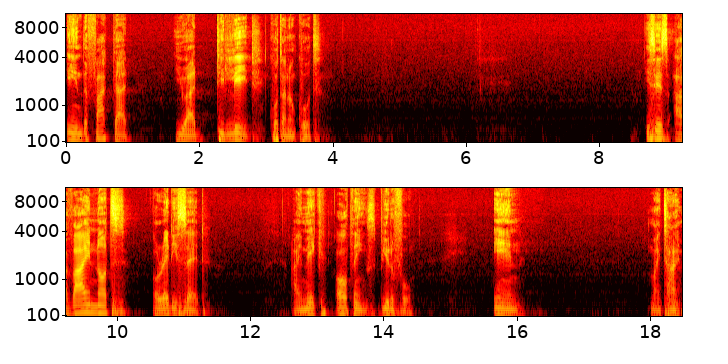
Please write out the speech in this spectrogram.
in the fact that you are delayed, quote unquote. He says, Have I not already said, I make all things beautiful in my time?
